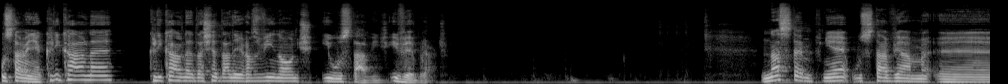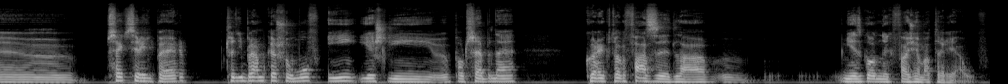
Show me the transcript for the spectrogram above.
ustawienia klikalne. Klikalne da się dalej rozwinąć i ustawić i wybrać. Następnie ustawiam yy, sekcję repair, czyli bramkę szumów i jeśli potrzebne, korektor fazy dla yy, niezgodnych w fazie materiałów.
